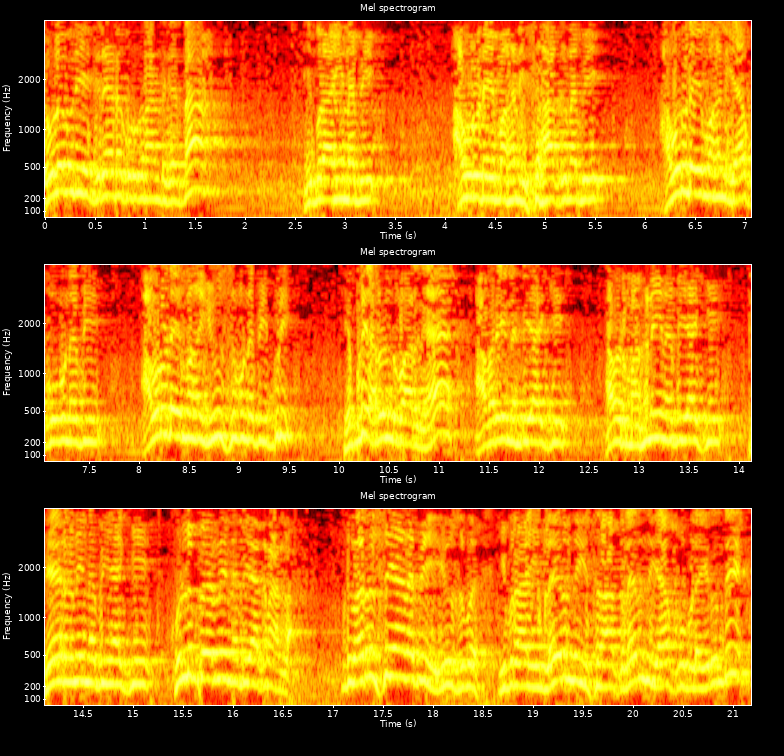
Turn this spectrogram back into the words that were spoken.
எவ்வளவு பெரிய கிரேடை கொடுக்குறான்னு கேட்டா இப்ராஹிம் நபி அவருடைய மகன் இஸ்ஹாக் நபி அவருடைய மகன் யாக்கூப் நபி அவருடைய மகன் யூசுப் நபி இப்படி எப்படி அருள் பாருங்க? அவரை நபியாக்கி அவர் மகனை நபியாக்கி பேரனை நபியாக்கி குள்ளு பேரனை நபியாக்குறான் அல்ல இப்படி வரிசையா நபி யூசுப் இப்ராஹிம்ல இருந்து இஸ்லாத்துல இருந்து யாக்கூப்ல இருந்து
